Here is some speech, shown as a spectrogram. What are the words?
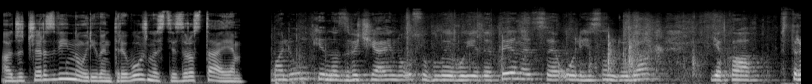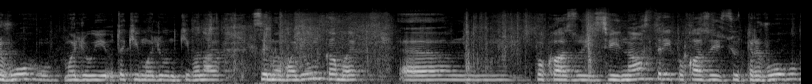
адже через війну рівень тривожності зростає. Малюнки надзвичайно особливої дитини. Це Ольги Сандуляк, яка тривогу малює такі малюнки. Вона цими малюнками ем, показує свій настрій, показує цю тривогу.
